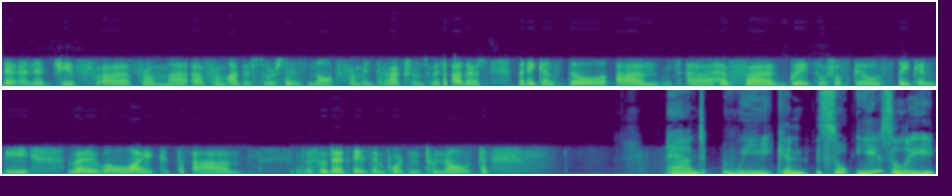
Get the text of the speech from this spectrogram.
their energy f- uh, from uh, uh, from other sources, not from interactions with others. But they can still um, uh, have uh, great social skills. They can be very well liked. Um, so that is important to note. And we can so easily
